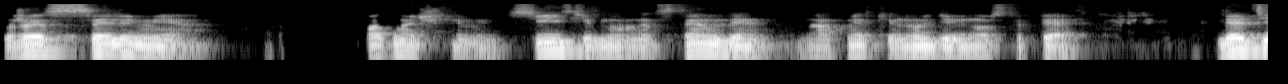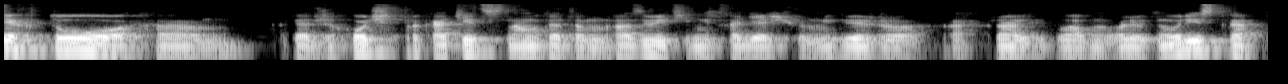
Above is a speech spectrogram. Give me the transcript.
уже с целями, позначенными City, Morgan Stanley на отметке 0,95. Для тех, кто опять же, хочет прокатиться на вот этом развитии нисходящего медвежьего ралли главного валютного риска,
